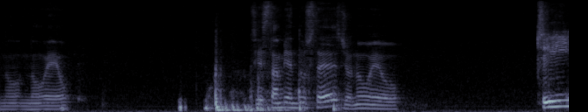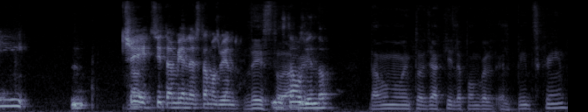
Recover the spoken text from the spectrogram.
No, no veo. Si están viendo ustedes, yo no veo. Sí. Sí, sí, también la estamos viendo. Listo. estamos viendo. Dame un momento, ya aquí le pongo el, el print screen.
